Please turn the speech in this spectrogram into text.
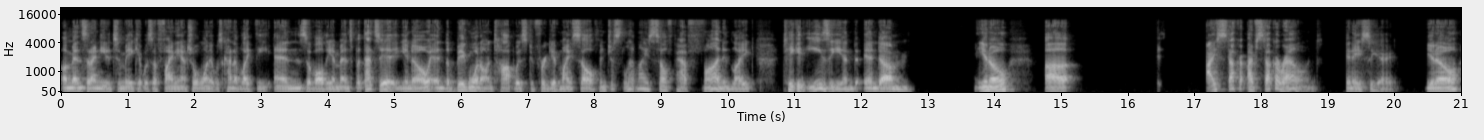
amends that I needed to make. It was a financial one. It was kind of like the ends of all the amends, but that's it, you know? And the big one on top was to forgive myself and just let myself have fun and like take it easy and and um you know, uh I stuck I've stuck around in ACA. You know,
